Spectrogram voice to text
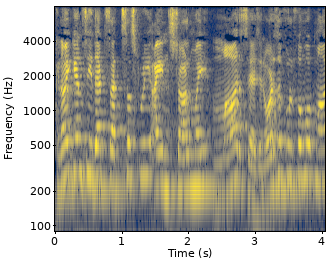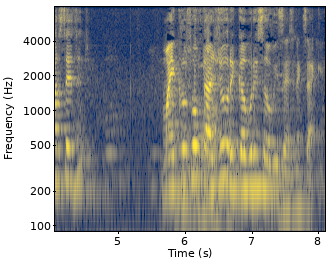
Okay, now you can see that successfully I installed my Mars agent. What is the full form of Mars agent? Microsoft Azure Recovery Service Agent, exactly.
